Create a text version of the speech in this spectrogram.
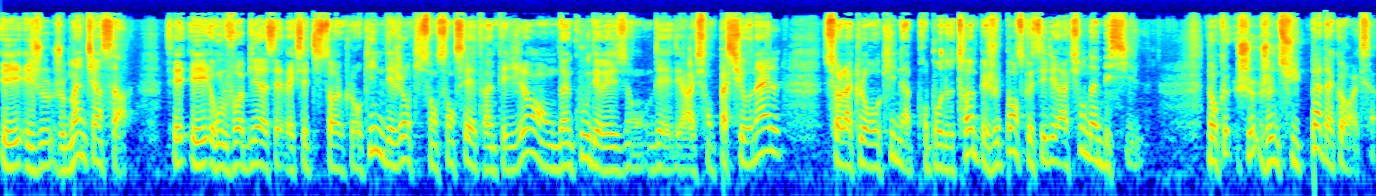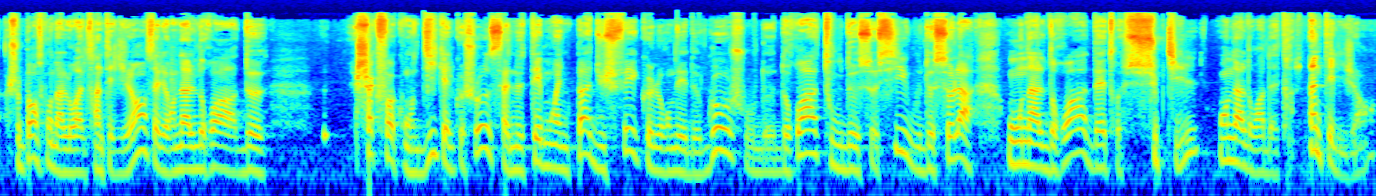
et, je, maintiens ça, et, on le voit bien avec cette histoire de chloroquine, des gens qui sont censés être intelligents ont d'un coup des, réactions passionnelles sur la chloroquine à propos de Trump, et je pense que c'est des réactions d'imbéciles. Donc je, je ne suis pas d'accord avec ça. Je pense qu'on a le droit d'être intelligent, c'est-à-dire on a le droit de chaque fois qu'on dit quelque chose, ça ne témoigne pas du fait que l'on est de gauche ou de droite ou de ceci ou de cela. On a le droit d'être subtil, on a le droit d'être intelligent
